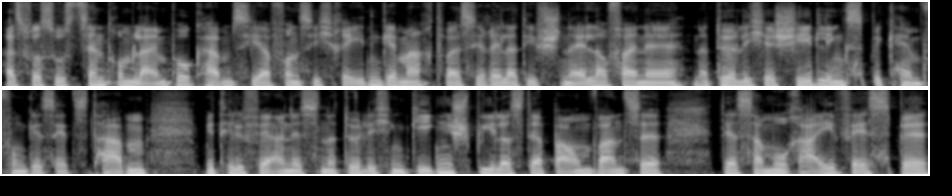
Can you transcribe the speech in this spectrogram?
Als Versuchszentrum Leimburg haben Sie ja von sich reden gemacht, weil Sie relativ schnell auf eine natürliche Schädlingsbekämpfung gesetzt haben, mithilfe eines natürlichen Gegenspielers der Baumwanze, der Samurai-Wespe,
